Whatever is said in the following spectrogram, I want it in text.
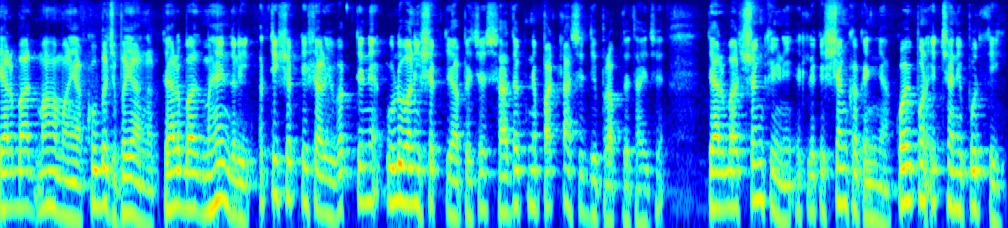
ત્યારબાદ મહામાયા ખૂબ જ ભયાનક. ત્યારબાદ મહેન્દ્રી અતિ શક્તિશાળી વ્યક્તિને ઉડવાની શક્તિ આપે છે, સાધકને પાટલા સિદ્ધિ પ્રાપ્ત થાય છે. ત્યારબાદ શંખિણી એટલે કે શંખકન્યા, કોઈ પણ ઈચ્છાની પૂર્તિ.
